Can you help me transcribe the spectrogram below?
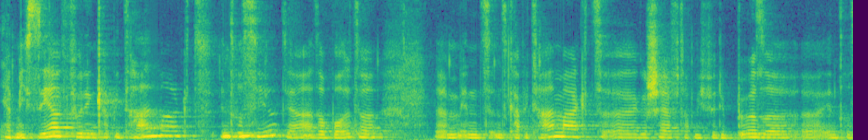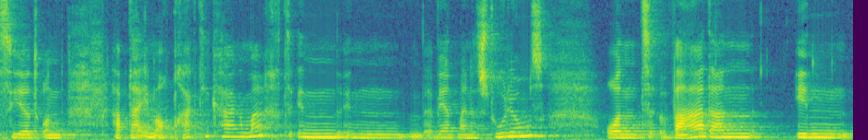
ich habe mich sehr für den Kapitalmarkt mhm. interessiert, mhm. ja, also wollte ähm, ins, ins Kapitalmarktgeschäft, äh, habe mich für die Börse äh, interessiert und habe da eben auch Praktika gemacht in, in, während meines Studiums und war dann in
